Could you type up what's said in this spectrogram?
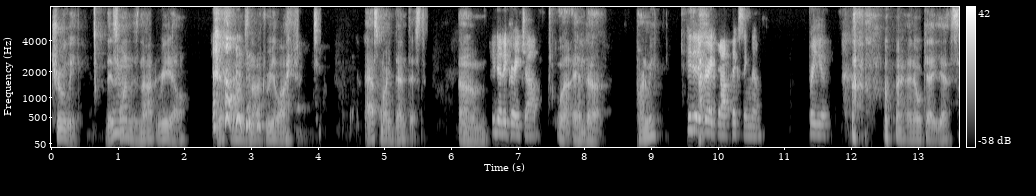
Truly, this Mhm. one is not real. This one's not real life. Ask my dentist. Um, He did a great job. well, and uh, pardon me? He did a great job fixing them for you. and okay, yes.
